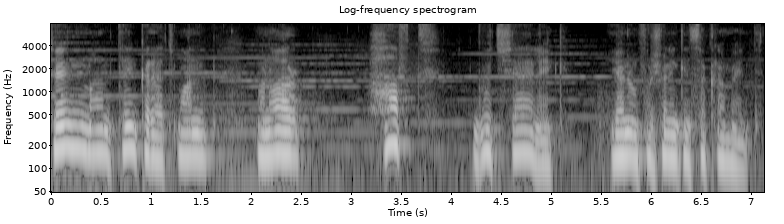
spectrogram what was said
Sen man tänker att man, man har haft Guds kärlek genom försoningens sakrament.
